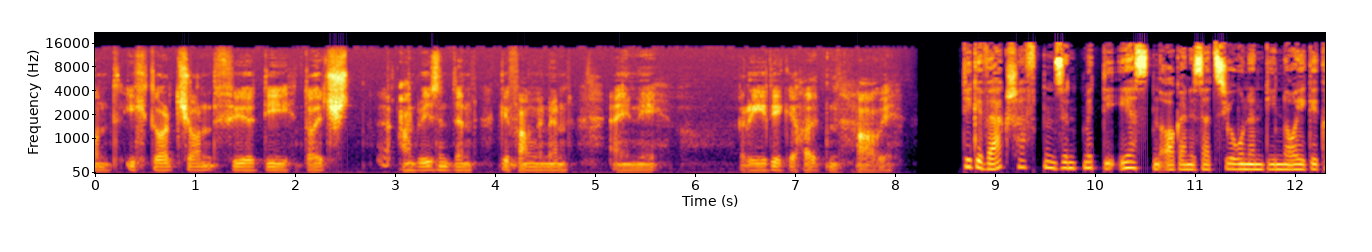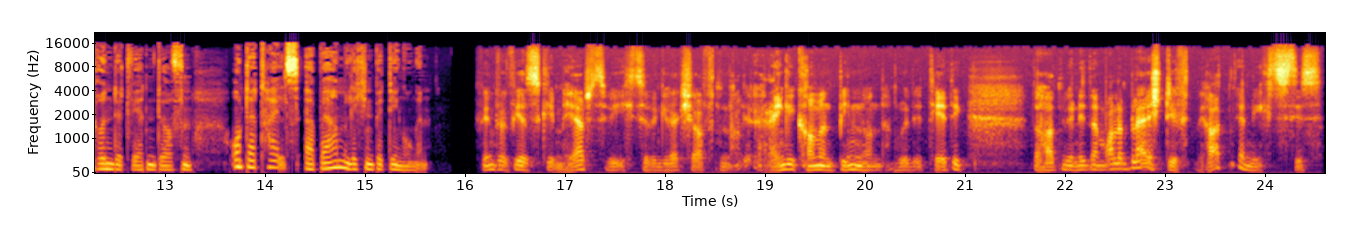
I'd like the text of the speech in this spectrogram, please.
und ich dort schon für die deutsch anwesenden Gefangenen eine Rede gehalten habe. Die Gewerkschaften sind mit die ersten Organisationen, die neu gegründet werden dürfen, unter teils erbärmlichen Bedingungen. 1945 im Herbst, wie ich zu den Gewerkschaften reingekommen bin und wurde tätig, da hatten wir nicht einmal einen Bleistift. Wir hatten ja nichts. Das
